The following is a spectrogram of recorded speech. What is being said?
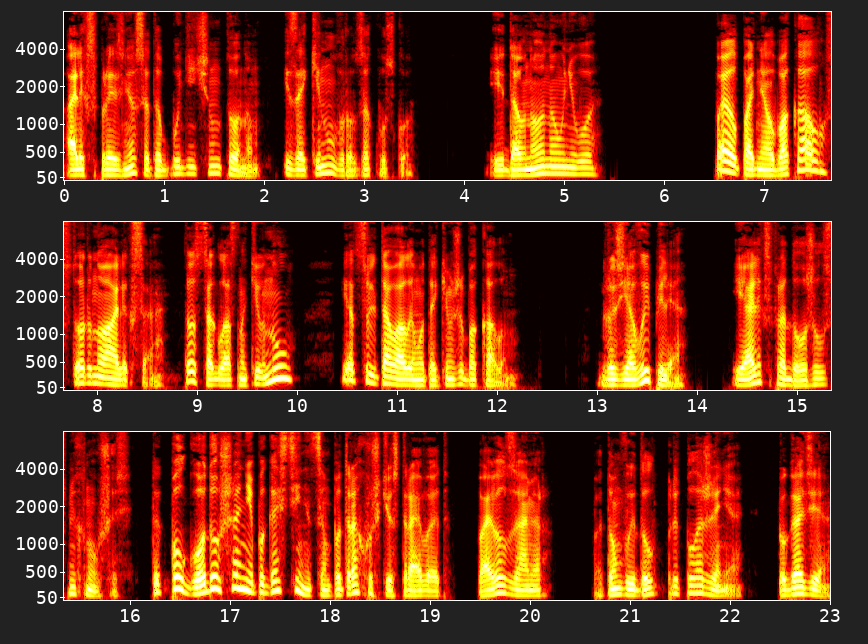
Алекс произнес это будничным тоном и закинул в рот закуску. «И давно она у него?» Павел поднял бокал в сторону Алекса. Тот согласно кивнул и отсультовал ему таким же бокалом. Друзья выпили, и Алекс продолжил, усмехнувшись. «Так полгода уж они по гостиницам потрохушки устраивают». Павел замер. Потом выдал предположение. «Погоди,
